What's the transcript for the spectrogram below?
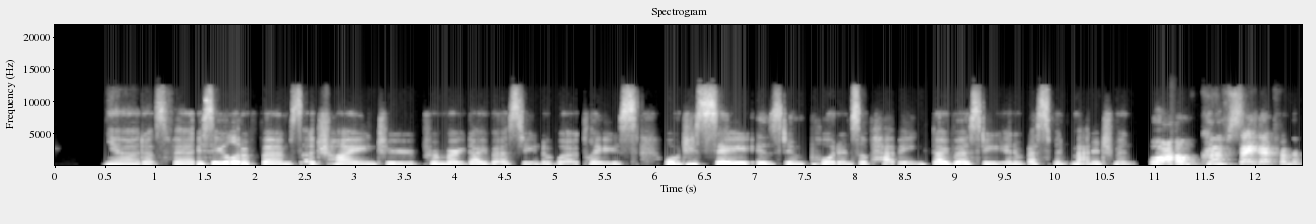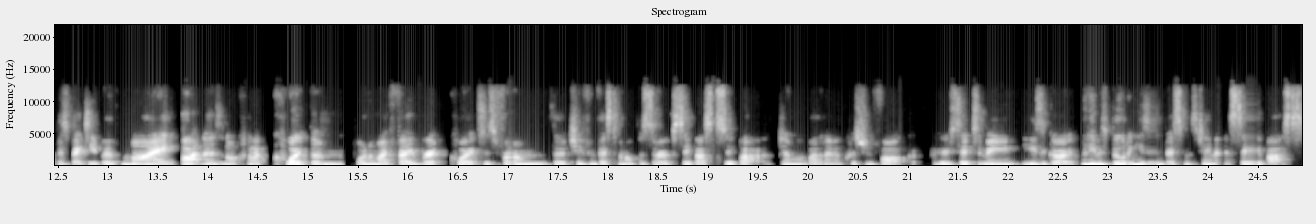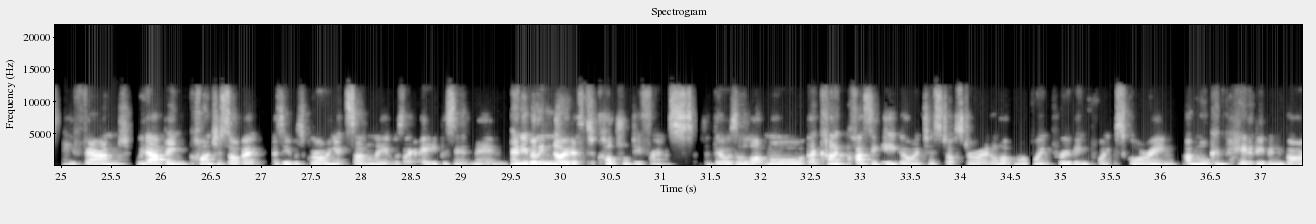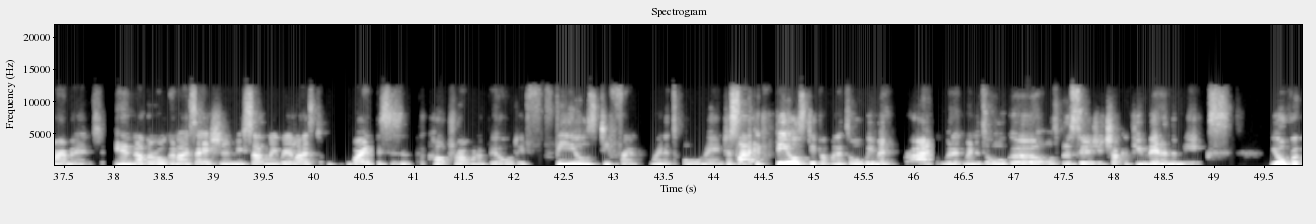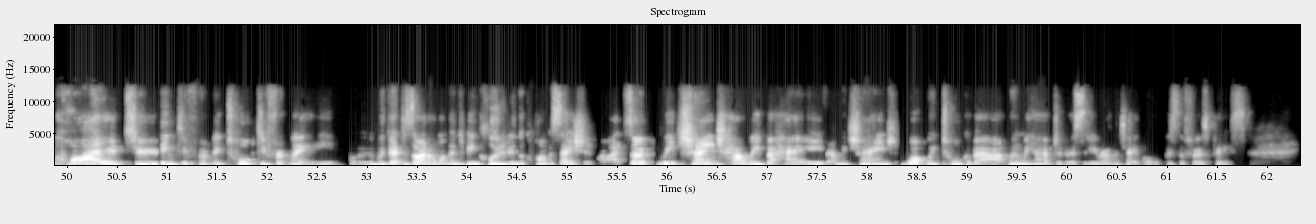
Yeah, that's fair. I see a lot of firms are trying to promote diversity in the workplace. What would you say is the importance of having diversity in investment management? Well, I'll kind of say that from the perspective of my partners, and I'll kind of quote them. One of my favorite quotes is from the chief investment officer of Cbus Super, a gentleman by the name of Kristian Fok, who said to me years ago when he was building his investments team at Cbus, he found without being conscious of it as he was growing it, suddenly it was like 80% men. And he really noticed a cultural difference. There was a lot more that kind of classic ego and testosterone, a lot more point proving, point scoring, a more competitive environment in another organization. And he suddenly realized, wait, this isn't the culture I want to build. It feels different when it's all men, just like it feels different when it's all women, right? When, it, when it's all girls. But as soon as you chuck a few men in the mix, you're required to think differently, talk differently with that desire to want them to be included in the conversation, right? So we change how we behave and we change what we talk about when we have diversity around the table, is the first piece.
